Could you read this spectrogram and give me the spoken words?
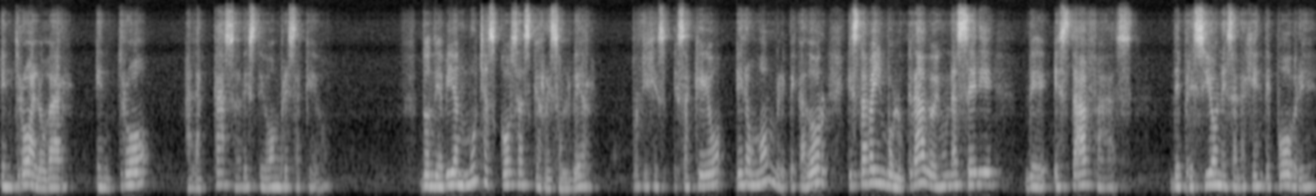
entró al hogar, entró a la casa de este hombre saqueo, donde habían muchas cosas que resolver, porque Saqueo era un hombre pecador que estaba involucrado en una serie de estafas, de presiones a la gente pobre.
